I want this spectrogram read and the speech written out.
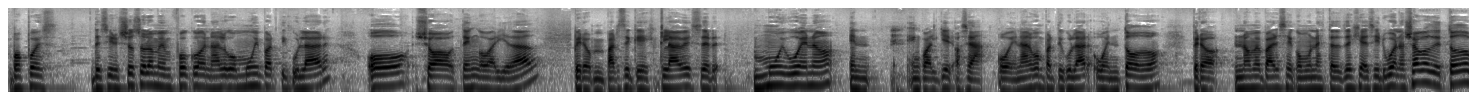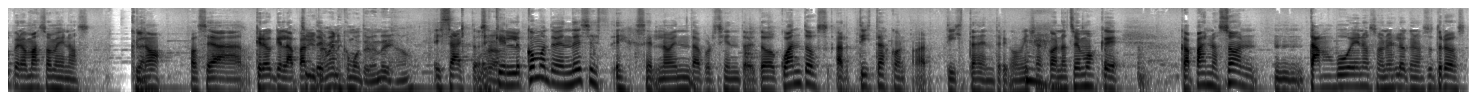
vos puedes decir, yo solo me enfoco en algo muy particular o yo tengo variedad, pero me parece que es clave ser muy bueno en, en cualquier, o sea, o en algo en particular o en todo, pero no me parece como una estrategia decir, bueno, yo hago de todo, pero más o menos. Claro. No, o sea, creo que la parte... Sí, también es como te vendés, ¿no? Exacto, O es sea- que el- cómo te vendés es, es el 90% de todo. ¿Cuántos artistas, con artistas entre comillas, conocemos que capaz no son mm, tan buenos o no es lo que nosotros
